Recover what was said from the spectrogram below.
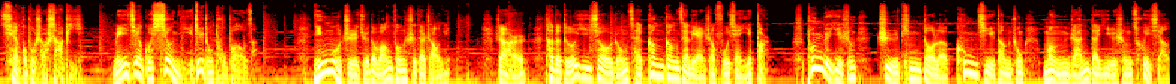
见过不少傻逼，没见过像你这种土包子。”宁墨只觉得王峰是在找虐，然而他的得意笑容才刚刚在脸上浮现一半砰的一声，只听到了空气当中猛然的一声脆响，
